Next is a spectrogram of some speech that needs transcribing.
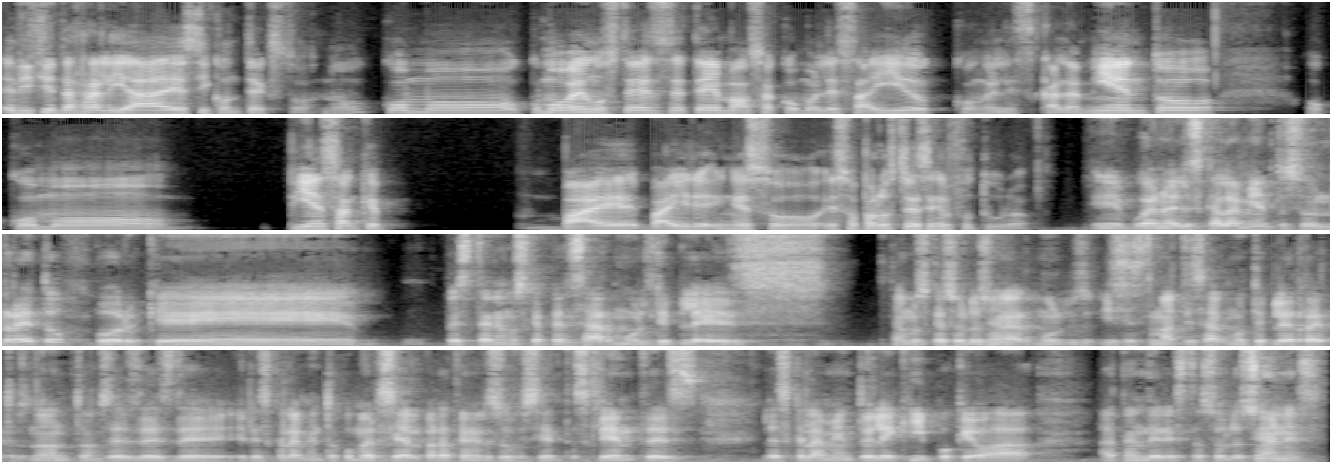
en distintas realidades y contextos, ¿no? ¿Cómo, ¿Cómo, ven ustedes ese tema? O sea, ¿cómo les ha ido con el escalamiento? ¿O cómo piensan que va a, va a ir en eso, eso para ustedes en el futuro? Eh, bueno, el escalamiento es un reto porque pues tenemos que pensar múltiples tenemos que solucionar y sistematizar múltiples retos, ¿no? Entonces, desde el escalamiento comercial para tener suficientes clientes, el escalamiento del equipo que va a atender estas soluciones.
